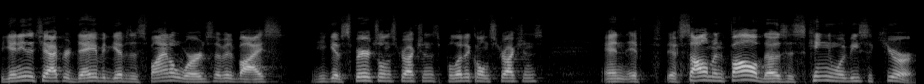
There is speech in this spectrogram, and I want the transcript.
Beginning of the chapter, David gives his final words of advice. He gives spiritual instructions, political instructions, and if, if Solomon followed those, his kingdom would be secure.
